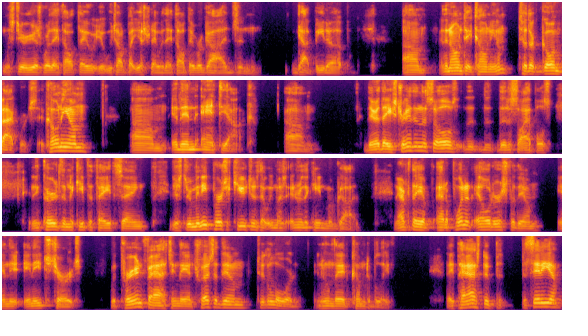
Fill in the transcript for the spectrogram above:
Lystra is where they thought they were, we talked about yesterday, where they thought they were gods and got beat up. Um, and then on to Iconium. So they're going backwards. Iconium, um, and then Antioch. Um, there they strengthened the souls, the, the, the, disciples, and encouraged them to keep the faith, saying, It is through many persecutions that we must enter the kingdom of God. And after they had appointed elders for them in the in each church, with prayer and fasting, they entrusted them to the Lord in whom they had come to believe. They passed through Pisidia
